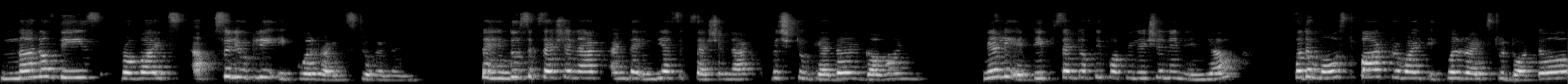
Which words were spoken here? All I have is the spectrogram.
None of these provides absolutely equal rights to women the Hindu Succession Act and the India Succession Act, which together govern nearly 80% of the population in India, for the most part provide equal rights to daughter,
